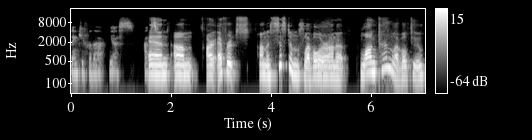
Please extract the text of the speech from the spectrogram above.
Thank you for that. Yes. Absolutely. And um, our efforts on a systems level or on a long term level to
